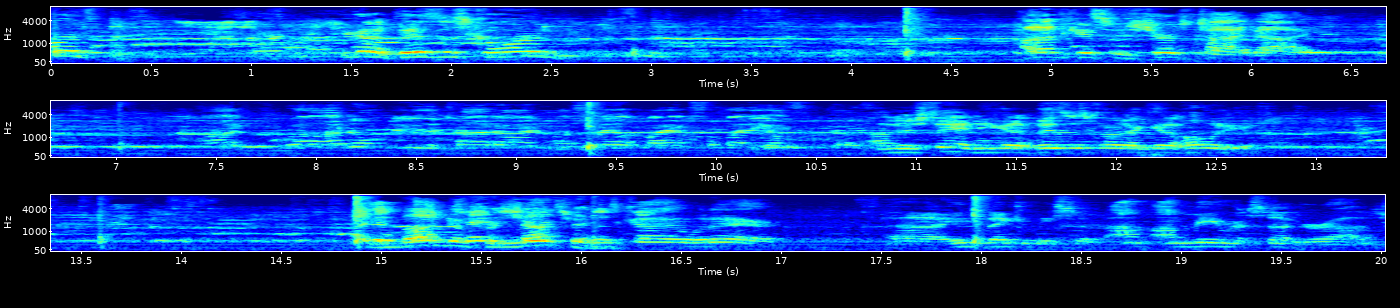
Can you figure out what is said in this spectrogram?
You got a business card? I'd like to get some shirts tie dye. I, well, I don't do the tie dye myself. I have somebody else that does. I understand. You got a business card, I can get a hold of you. I You just bought bugged him 10 for shirts from nothing. this guy over there. Uh, he's making me some. I'm, I'm Beamer Son Garage.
